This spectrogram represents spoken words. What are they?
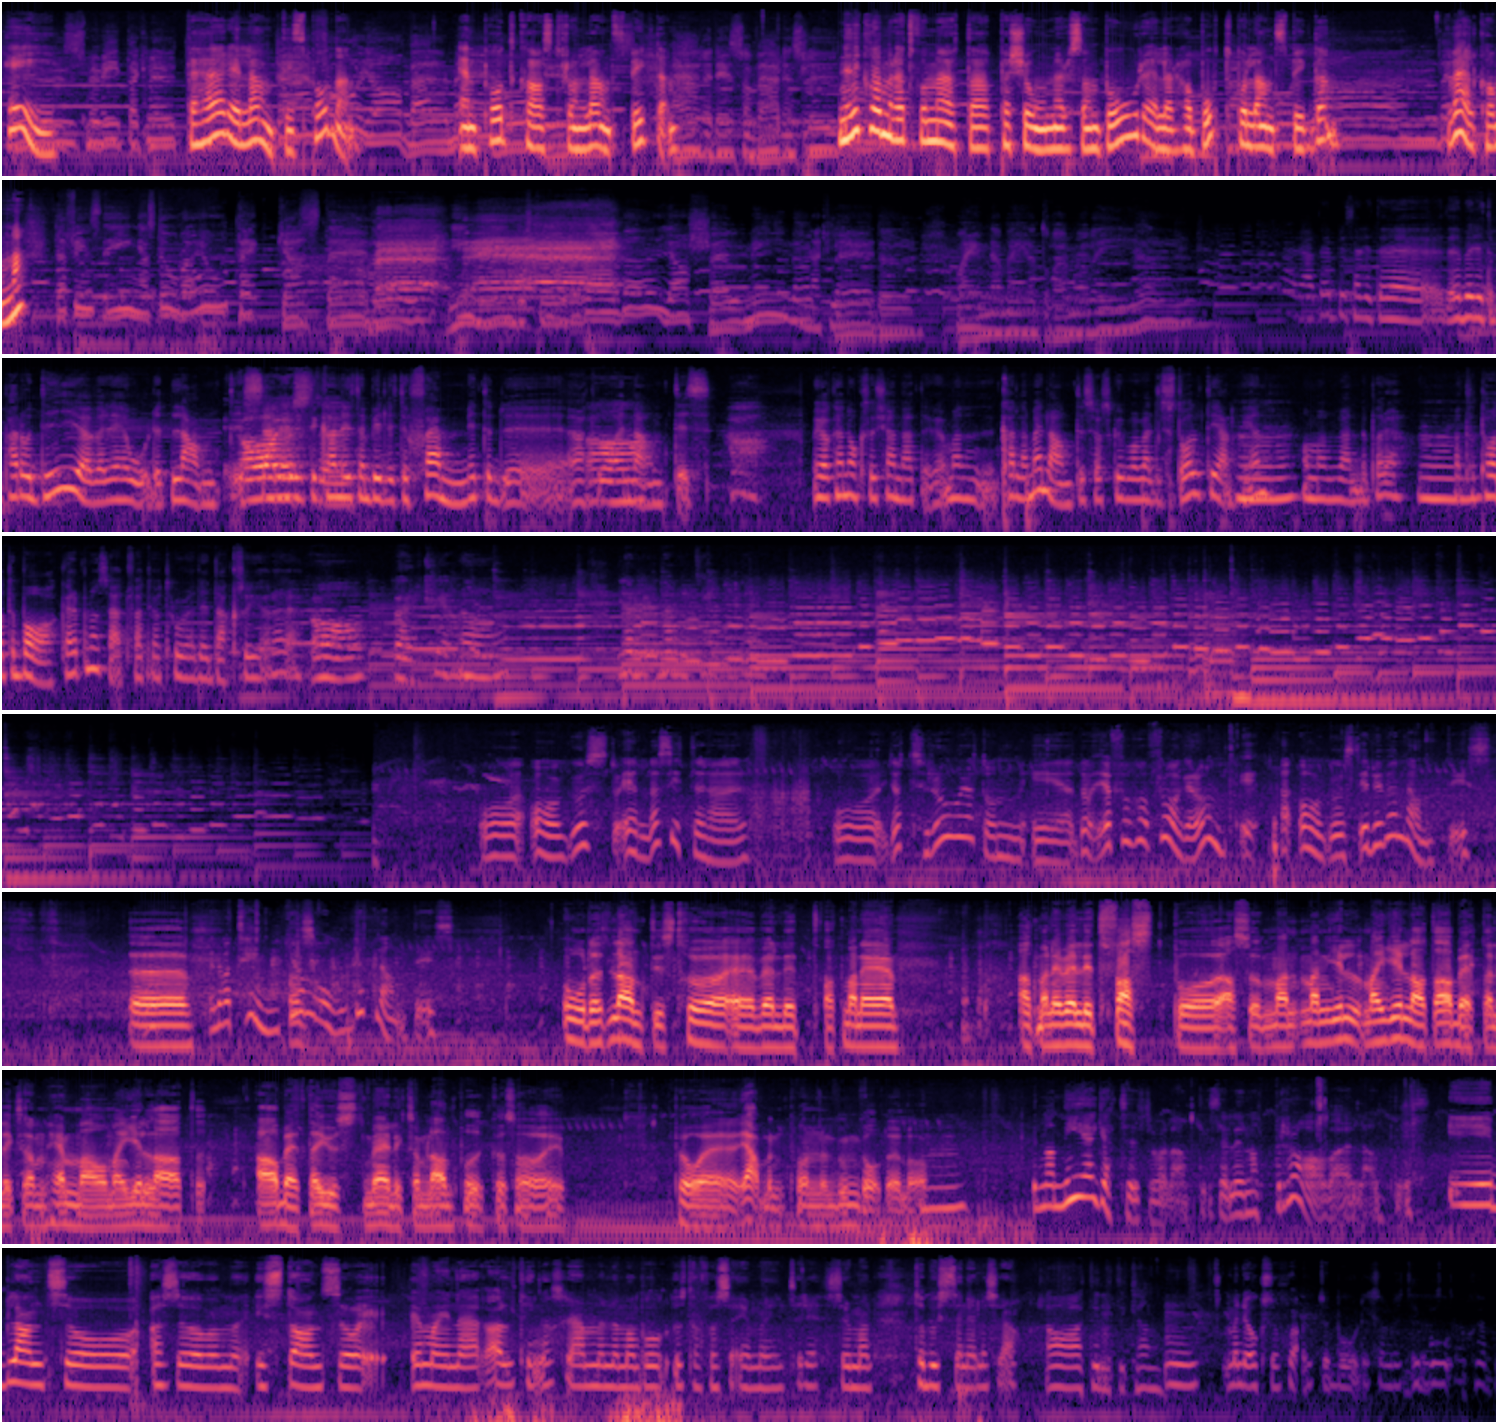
Hej! Det här är Lantispodden. En podcast från landsbygden. Ni kommer att få möta personer som bor eller har bott på landsbygden. Välkomna! Det, lite, det blir lite parodi över det här ordet lantis. Ja, just det kan det. liksom bli lite skämmigt eh, att Ja. vara en lantis. Men jag kan också känna att om man kallar mig lantis, jag skulle vara väldigt stolt egentligen Mm. om man vänder på det. Att ta tillbaka det på något sätt för att jag tror att det är dags att göra det. Ja, verkligen. Ja. När du, när du Och August och Ella sitter här och jag tror att de är... De, jag får fråga dem. August, är du en lantis? Eh, Eller vad tänker du om ordet lantis? ordet lantis tror jag är väldigt att man är att man är väldigt fast på, alltså man, man, gillar, man gillar att arbeta liksom hemma och man gillar att arbeta just med liksom lantbruk och så på, eh, ja, men på en bondgård eller Är det något negativt att vara lantis eller är det något bra att vara lantis? Ibland så, alltså i stan så är man ju nära allting och sådär men när man bor utanför så är man ju inte det. Så man tar bussen eller sådär. Ja, att det lite kan... Mm. Men det är också skönt att bo liksom lite utanför.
